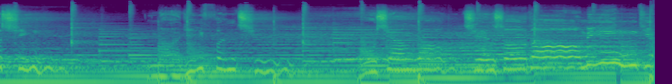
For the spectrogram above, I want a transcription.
的心，那一份情，不想要牵手到明天。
